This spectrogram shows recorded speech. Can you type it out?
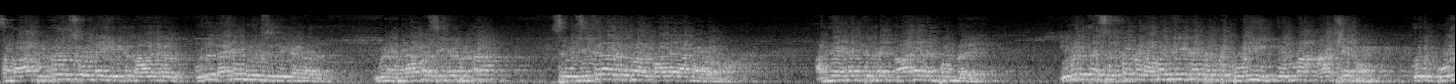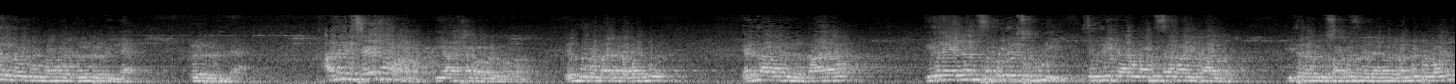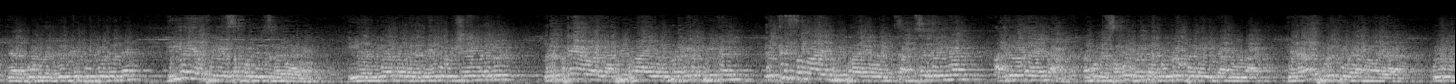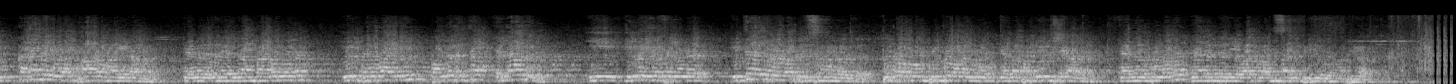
സഭാ പിന്തുണച്ചുകൊണ്ടേയിരിക്കുന്ന ആളുകൾ ഒരു കാര്യം കൂടി ചിന്തിക്കേണ്ടത് ഇവിടെ പരാമർശിക്കപ്പെട്ട ശ്രീ ചിത്രാതിരുന്നാൾ ബാലരാമവർമ്മ അദ്ദേഹത്തിന്റെ കാലഘട്ടം വരെ ഇവിടുത്തെ സ്വത്തുക്കൾ അമർന്നീക്കപ്പെട്ടു പോയി എന്ന ആക്ഷേപം ഒരു കൂടുതൽ നിന്നും നമ്മൾ കേട്ടിട്ടില്ല. കേട്ടിട്ടില്ല. അതിനുശേഷമാണ് ഈ ആക്ഷേപങ്ങൾ വന്നത്. എന്തുകൊണ്ട് അങ്ങനെ വന്നു? എന്താണ് അതിന് കാരണം? ഇതിനെയെല്ലാം സംബന്ധിച്ചുകൂടി ചിന്തിക്കാനുള്ള അവസരമായിട്ടാണ് ഇത്തരം ഒരു സദസ്സിനെ ഞങ്ങൾ കണ്ടിട്ടുള്ളത് ഞാൻ കൂടുതൽ ദീർഘിപ്പിക്കുന്നില്ല ഡിവൈഎഫ്ഐയെ സംബന്ധിച്ചിടത്തോളം ഉയർന്നു വരുന്ന ഏത് വിഷയങ്ങളിലും നിർഭയമായ അഭിപ്രായങ്ങൾ പ്രകടിപ്പിക്കാൻ വ്യത്യസ്തമായ അഭിപ്രായങ്ങൾ ചർച്ച ചെയ്യാൻ അതിലൂടെയെല്ലാം നമ്മുടെ സമൂഹത്തെ മുന്നോട്ട് നയിക്കാനുള്ള ജനാധിപത്യപരമായ ഒരു കടമയുടെ ഭാഗമായിട്ടാണ് ഞങ്ങൾ ഇതിനെല്ലാം കാണുന്നത്. ഈ പരിപാടിയിൽ പങ്കെടുത്ത എല്ലാവരും ഈ ഡിവൈഎഫ്ഐയുടെ ഇത്തരത്തിലുള്ള പരിശ്രമങ്ങൾക്ക് തുടർന്നും പിന്തുണർന്നും എന്ന പ്രതീക്ഷയാണ് ഞങ്ങൾക്കുള്ളത്. ഞാൻ എന്റെ അവസാനിപ്പിക്കുന്നു. അഭിവാദം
